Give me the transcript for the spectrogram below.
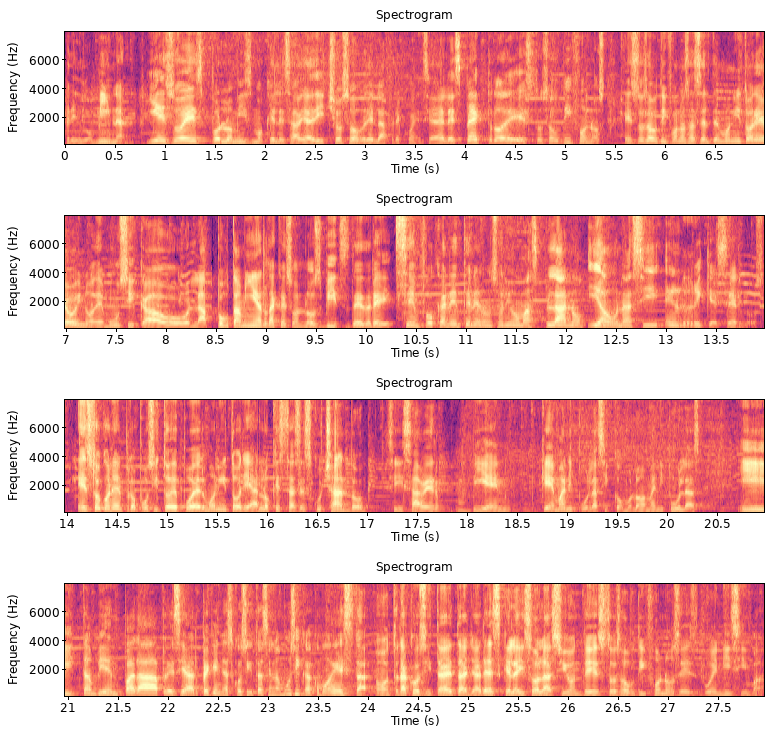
predominan. Y eso es por lo mismo que les había dicho sobre la frecuencia del espectro de estos audífonos. Estos audífonos a ser de monitoreo y no de música o la puta mierda que son los beats de Dre, se enfocan en tener un sonido más plano y aún así enriquecerlos. Esto con el propósito de poder monitorear lo que estás escuchando, ¿sí? saber bien qué manipulas y cómo lo manipulas. Y también para apreciar pequeñas cositas en la música como esta. Otra cosita a detallar es que la isolación de estos audífonos es buenísima.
